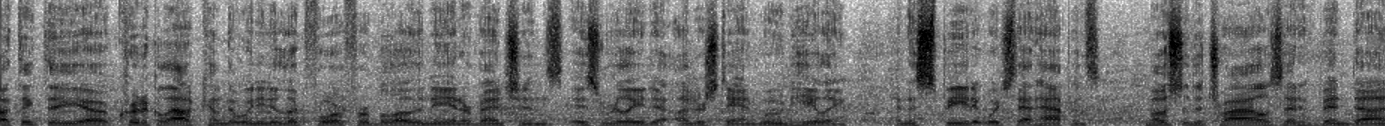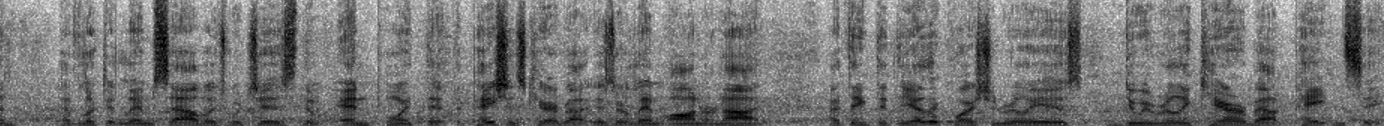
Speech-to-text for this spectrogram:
I think the uh, critical outcome that we need to look for for below the knee interventions is really to understand wound healing and the speed at which that happens. Most of the trials that have been done have looked at limb salvage, which is the endpoint that the patients care about is their limb on or not. I think that the other question really is do we really care about patency?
